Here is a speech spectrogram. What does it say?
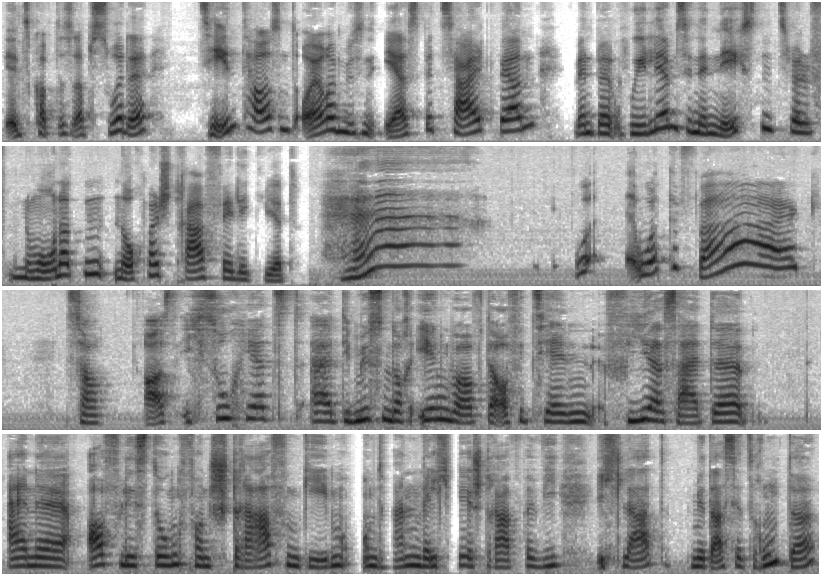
jetzt kommt das Absurde. 10.000 Euro müssen erst bezahlt werden, wenn bei Williams in den nächsten zwölf Monaten nochmal straffällig wird. Hä? What, what the fuck? So, aus. Ich suche jetzt, äh, die müssen doch irgendwo auf der offiziellen FIA-Seite eine Auflistung von Strafen geben und wann welche Strafe wie. Ich lade mir das jetzt runter.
